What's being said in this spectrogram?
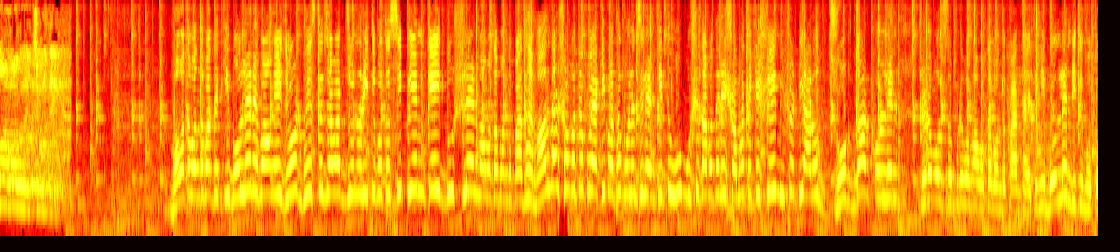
দালাল হয়েছে ওদের। মমতা বন্দ্যোপাধ্যায় কি বললেন এবং এই জোট ভেস্তে যাওয়ার জন্য রীতিমতো সিপিএম কেই দুষলেন মমতা বন্দ্যোপাধ্যায়। মালদার সভাতেও একই কথা বলেছিলেন, কিন্তু মুর্শিদাবাদের এই সভা থেকে সেই বিষয়টি আরও জোরদার করলেন তৃণমূল সুপ্রিমো মমতা বন্দ্যোপাধ্যায়। তিনি বললেন রীতিমতো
